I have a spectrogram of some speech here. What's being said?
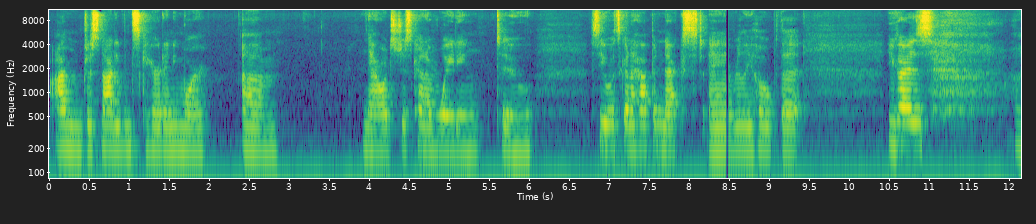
I'm just not even scared anymore. Um, now it's just kind of waiting to see what's going to happen next, and I really hope that you guys. Uh,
